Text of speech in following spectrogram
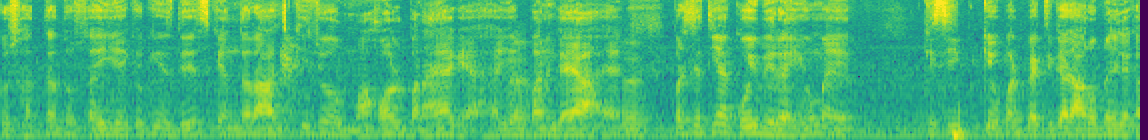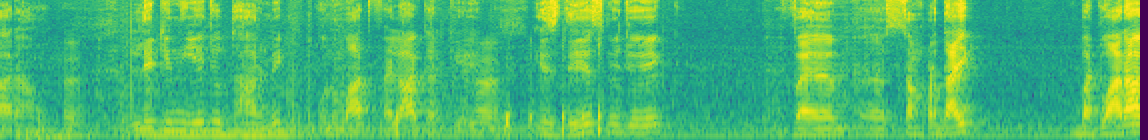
कुछ हद तक तो सही है क्योंकि इस देश के अंदर आज की जो माहौल बनाया गया है या बन गया है। परिस्थितियाँ कोई भी रही हूँ मैं किसी के ऊपर व्यक्तिगत आरोप नहीं लगा रहा हूँ। लेकिन ये जो धार्मिक उन्माद फैला करके इस देश में जो एक सांप्रदायिक बंटवारा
